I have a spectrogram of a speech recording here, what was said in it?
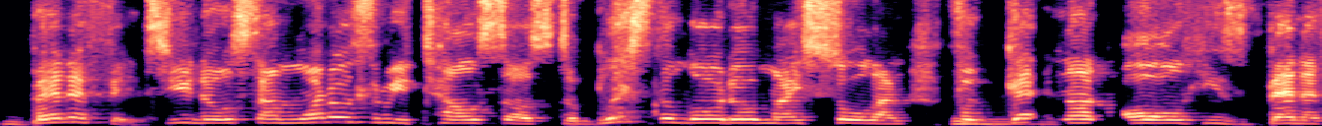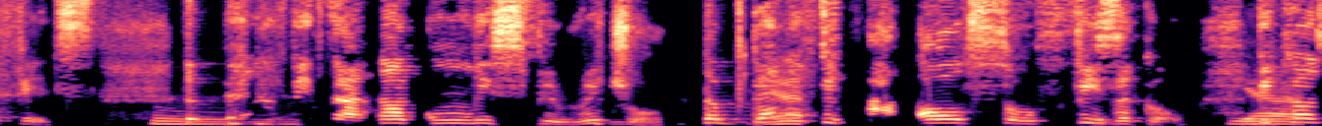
benefits. You know, Psalm 103 tells us to bless the Lord, oh my soul, and forget Mhm. not all his benefits. The Mhm. benefits are not only spiritual, the Yeah. benefits are also physical Yeah. because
